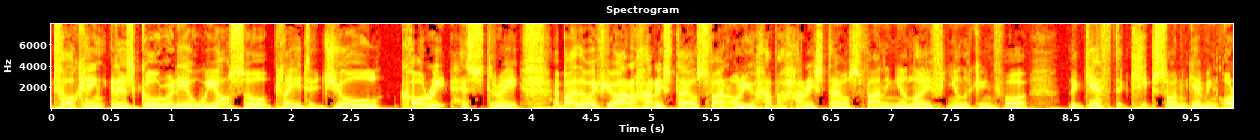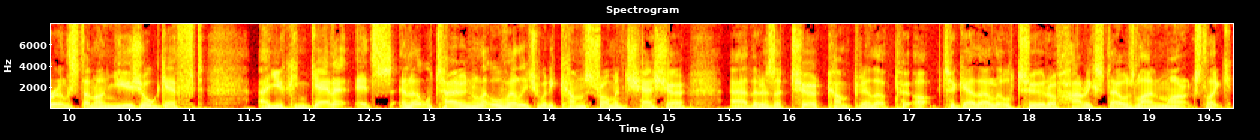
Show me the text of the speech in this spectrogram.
Talking. It is Go Radio. We also played Joel Corry, history. Uh, by the way, if you are a Harry Styles fan or you have a Harry Styles fan in your life and you're looking for the gift that keeps on giving, or at least an unusual gift, uh, you can get it. It's a little town, little village where he comes from in Cheshire. Uh, there is a tour company that have put up together a little tour of Harry Styles landmarks, like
